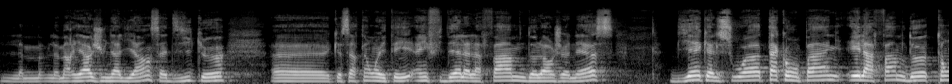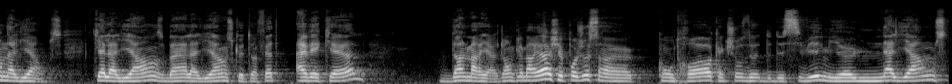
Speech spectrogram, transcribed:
le mariage une alliance. Ça dit que, euh, que certains ont été infidèles à la femme de leur jeunesse, bien qu'elle soit ta compagne et la femme de ton alliance. Quelle alliance? Ben, l'alliance que tu as faite avec elle dans le mariage. Donc, le mariage, c'est pas juste un contrat, quelque chose de, de, de, civil, mais il y a une alliance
